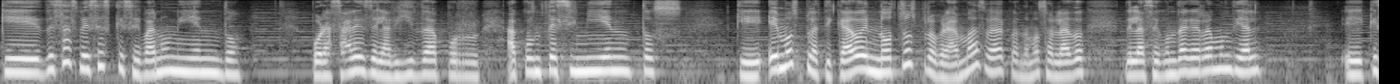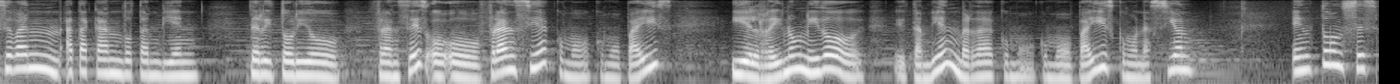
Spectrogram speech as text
que de esas veces que se van uniendo por azares de la vida, por acontecimientos que hemos platicado en otros programas, ¿verdad? cuando hemos hablado de la Segunda Guerra Mundial, eh, que se van atacando también territorio francés o, Francia como, como país y el Reino Unido eh, también, ¿verdad? Como, como país, como nación. Entonces,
